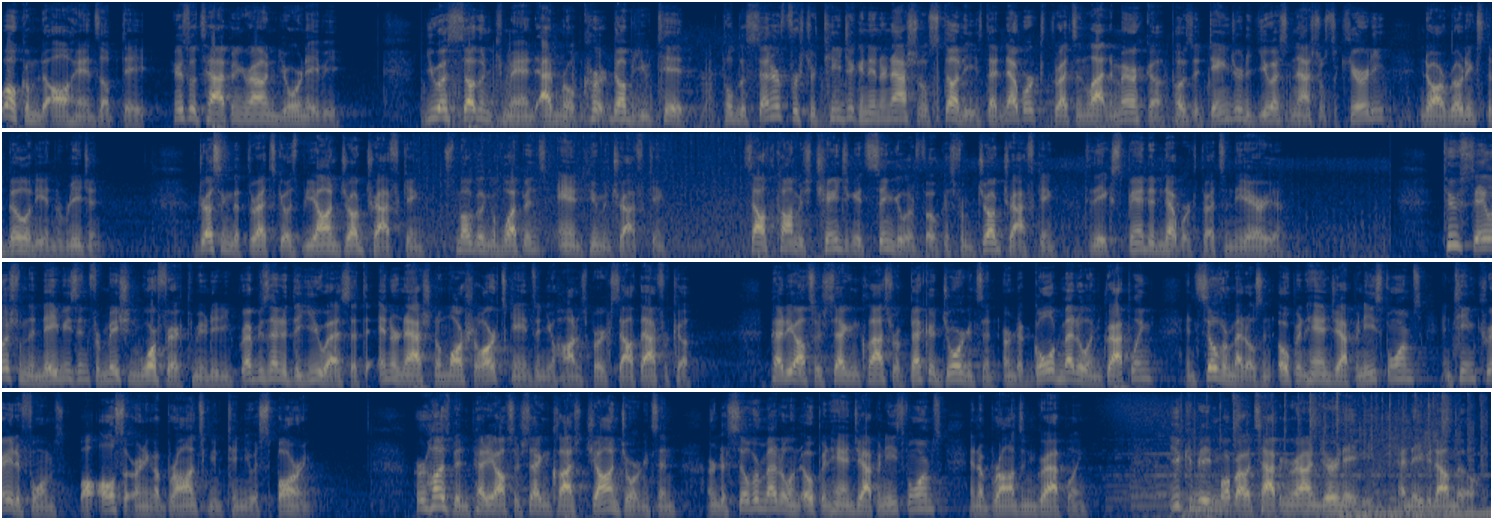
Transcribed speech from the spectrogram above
Welcome to All Hands Update. Here's what's happening around your Navy. U.S. Southern Command Admiral Kurt W. Tidd told the Center for Strategic and International Studies that network threats in Latin America pose a danger to U.S. national security and to our eroding stability in the region. Addressing the threats goes beyond drug trafficking, smuggling of weapons, and human trafficking. Southcom is changing its singular focus from drug trafficking to the expanded network threats in the area. Two sailors from the Navy's information warfare community represented the U.S. at the International Martial Arts Games in Johannesburg, South Africa. Petty Officer Second Class Rebecca Jorgensen earned a gold medal in grappling and silver medals in open hand Japanese forms and team creative forms while also earning a bronze in continuous sparring. Her husband, Petty Officer Second Class John Jorgensen, earned a silver medal in open hand Japanese forms and a bronze in grappling. You can read more about what's happening around your Navy at Navy.mil.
